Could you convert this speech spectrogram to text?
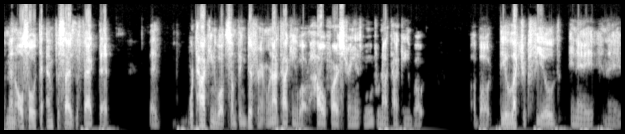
And then also to emphasize the fact that that we're talking about something different. We're not talking about how far a string is moved. We're not talking about about the electric field in a in a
